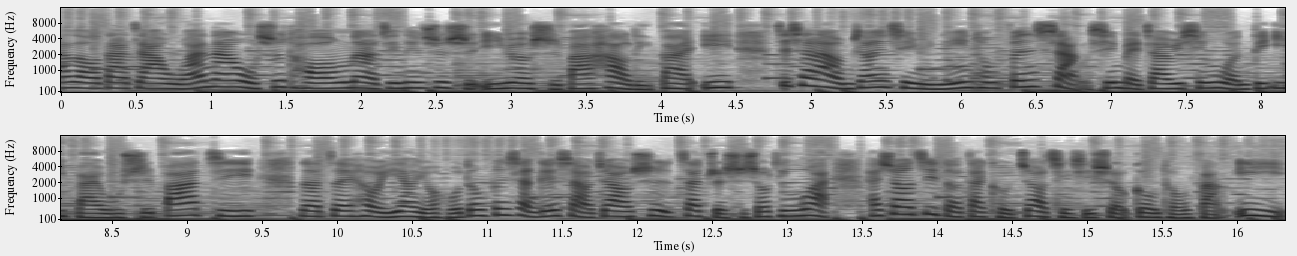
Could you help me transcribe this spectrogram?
Hello，大家午安呐、我是彤。那今天是十一月二十八号，礼拜一。接下来我们将一起与您一同分享新北教育新闻第一百五十八集。那最后一样有活动分享跟小教室，在准时收听外，还是要记得戴口罩、勤洗手，共同防疫。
